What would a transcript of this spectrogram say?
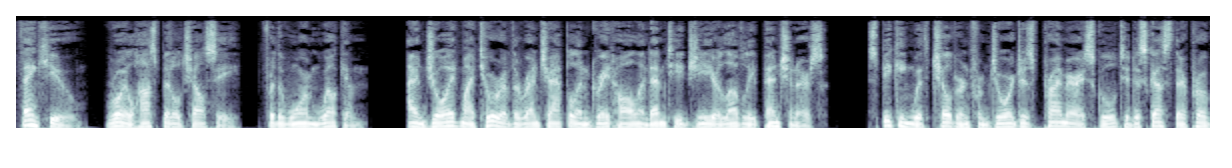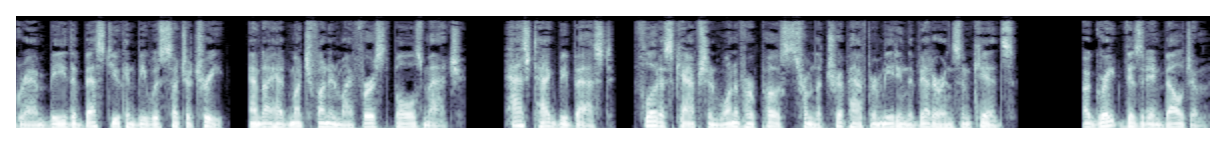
Thank you, Royal Hospital Chelsea, for the warm welcome. I enjoyed my tour of the Wren Chapel and Great Hall and MTG are lovely pensioners. Speaking with children from George's primary school to discuss their program Be the Best You Can Be was such a treat, and I had much fun in my first bowls match. Hashtag Be Best, Flotus captioned one of her posts from the trip after meeting the veterans and kids. A great visit in Belgium.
